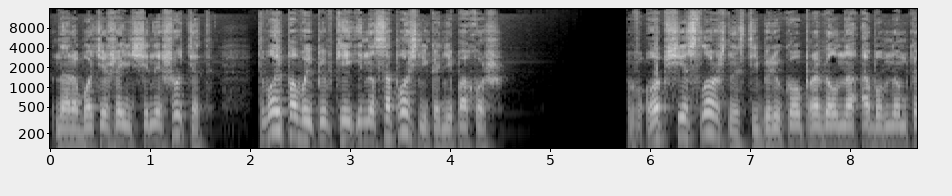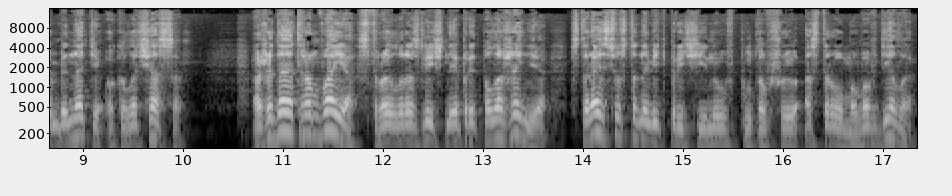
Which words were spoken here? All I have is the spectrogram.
На работе женщины шутят. Твой по выпивке и на сапожника не похож. В общей сложности Бирюков провел на обувном комбинате около часа. Ожидая трамвая, строил различные предположения, стараясь установить причину, впутавшую Остроумова в дело.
